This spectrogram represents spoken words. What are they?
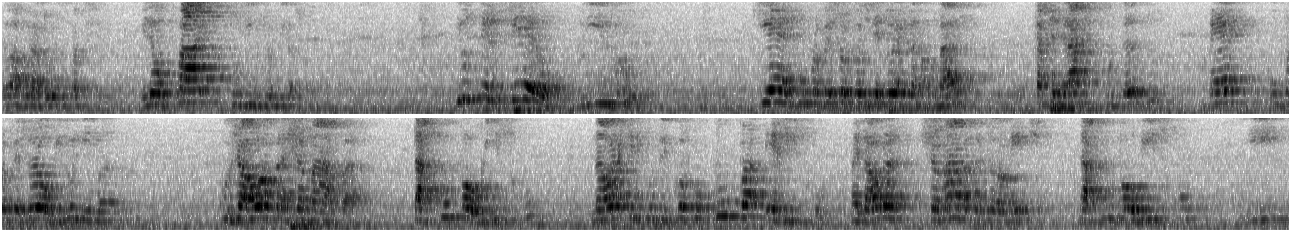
elaboradora do Código Civil. Ele é o pai do livro de obrigações. E o terceiro livro, que é de um professor que foi diretor aqui da faculdade, catedrático, portanto, é o professor Alvino Lima, cuja obra chamava Da Culpa ao Risco. Na hora que ele publicou, ficou Culpa e Risco. Mas a obra chamava tradicionalmente Da Culpa ao Risco e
